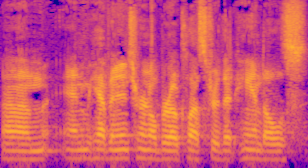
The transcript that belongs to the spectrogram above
Um, and we have an internal Bro cluster that handles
